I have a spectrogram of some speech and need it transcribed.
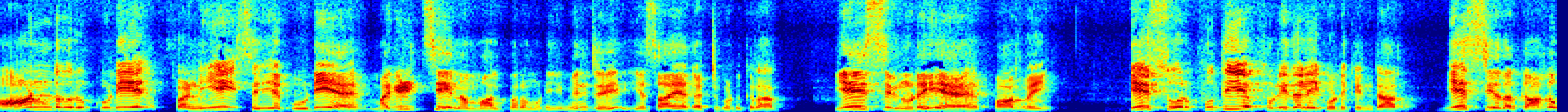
ஆண்டவருக்குரிய பணியை செய்யக்கூடிய மகிழ்ச்சியை நம்மால் பெற முடியும் என்று எசாயா கற்றுக் கொடுக்கிறார். இயேசுவினுடைய பார்வை. இயேசு ஒரு புதிய புரிதலை கொடுக்கின்றார். இயேசு எதற்காக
